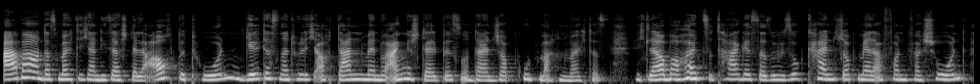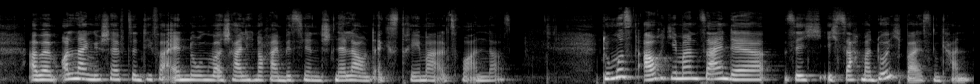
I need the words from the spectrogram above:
Aber, und das möchte ich an dieser Stelle auch betonen, gilt das natürlich auch dann, wenn du angestellt bist und deinen Job gut machen möchtest. Ich glaube, heutzutage ist da sowieso kein Job mehr davon verschont, aber im Online-Geschäft sind die Veränderungen wahrscheinlich noch ein bisschen schneller und extremer als woanders. Du musst auch jemand sein, der sich, ich sag mal, durchbeißen kann.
